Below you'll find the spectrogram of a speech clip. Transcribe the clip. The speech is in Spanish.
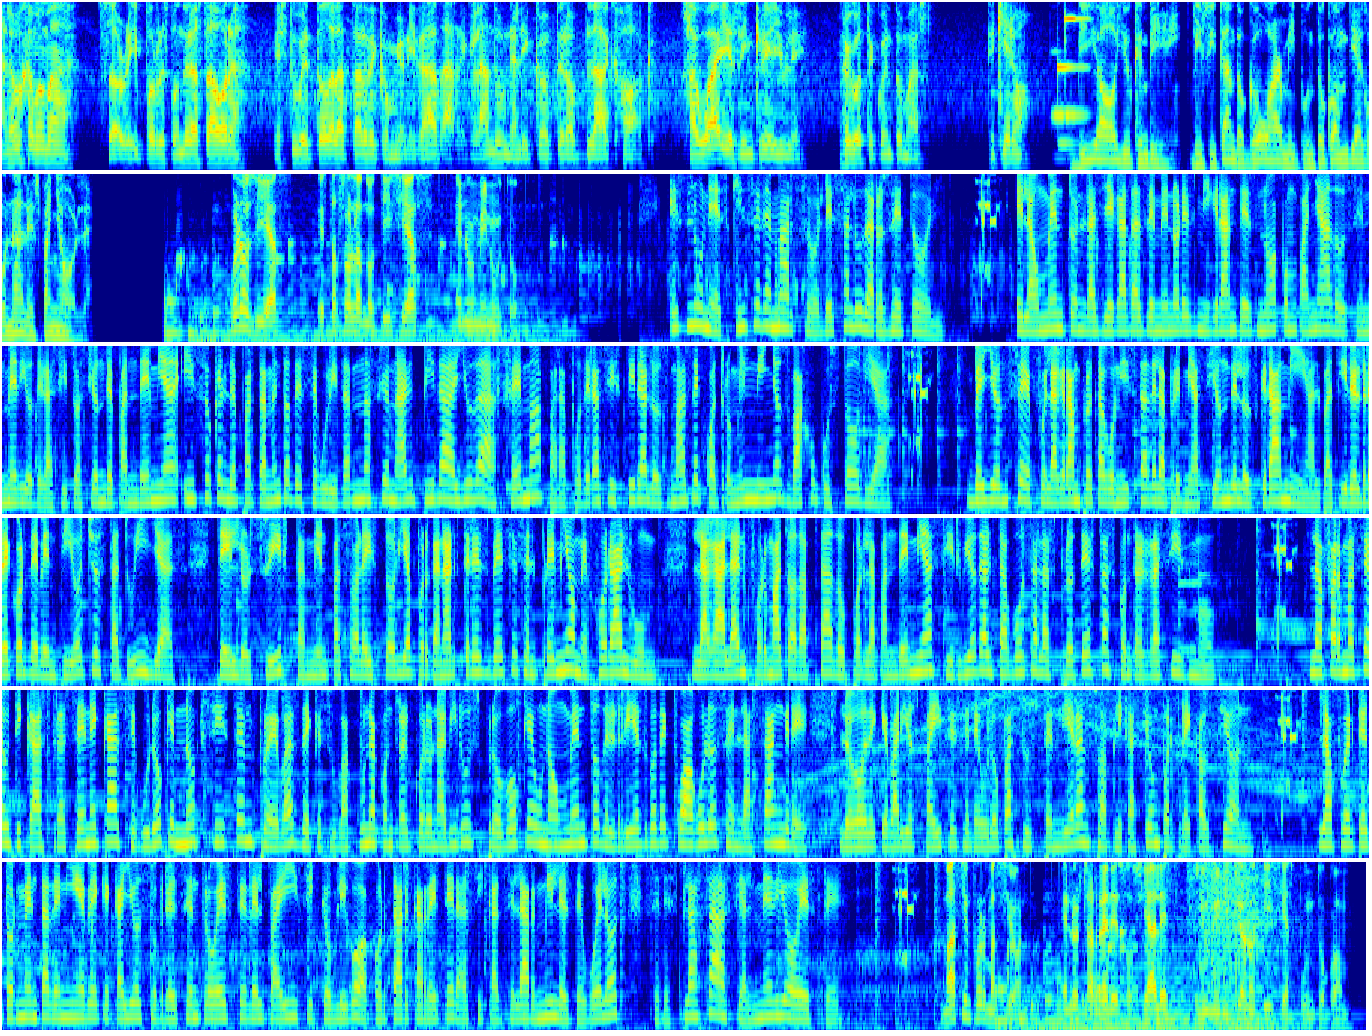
Aloha mamá. Sorry por responder hasta ahora. Estuve toda la tarde con mi unidad arreglando un helicóptero Black Hawk. Hawái es increíble. Luego te cuento más. Te quiero. Be All You Can Be, visitando goarmy.com diagonal español. Buenos días, estas son las noticias en un minuto. Es lunes 15 de marzo, les saluda Rosetol. El aumento en las llegadas de menores migrantes no acompañados en medio de la situación de pandemia hizo que el Departamento de Seguridad Nacional pida ayuda a FEMA para poder asistir a los más de 4.000 niños bajo custodia. Beyoncé fue la gran protagonista de la premiación de los Grammy al batir el récord de 28 estatuillas. Taylor Swift también pasó a la historia por ganar tres veces el premio a Mejor Álbum. La gala, en formato adaptado por la pandemia, sirvió de altavoz a las protestas contra el racismo. La farmacéutica AstraZeneca aseguró que no existen pruebas de que su vacuna contra el coronavirus provoque un aumento del riesgo de coágulos en la sangre, luego de que varios países en Europa suspendieran su aplicación por precaución. La fuerte tormenta de nieve que cayó sobre el centro oeste del país y que obligó a cortar carreteras y cancelar miles de vuelos se desplaza hacia el medio oeste. Más información en nuestras redes sociales y univisionoticias.com.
